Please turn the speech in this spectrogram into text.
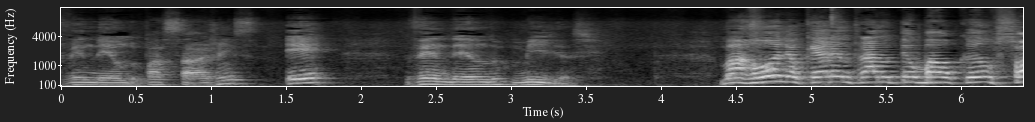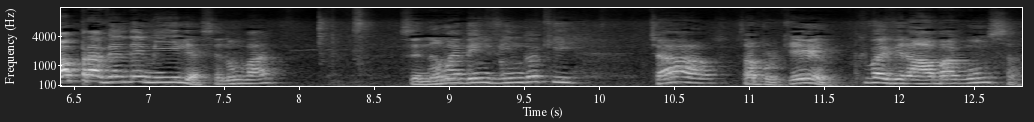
vendendo passagens e vendendo milhas. Marrone, eu quero entrar no teu balcão só para vender milha. Você não vai. Você não é bem-vindo aqui. Tchau. Sabe por quê? Porque vai virar uma bagunça.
